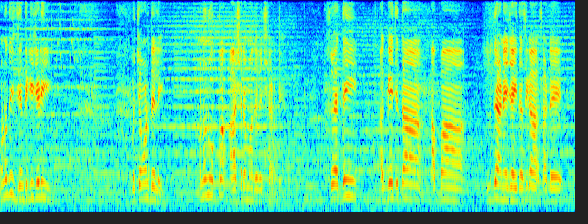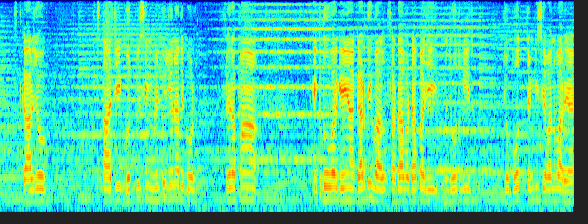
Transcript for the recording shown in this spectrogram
ਉਹਨਾਂ ਦੀ ਜ਼ਿੰਦਗੀ ਜਿਹੜੀ ਬਚਾਉਣ ਦੇ ਲਈ ਉਹਨਾਂ ਨੂੰ ਆਪਾਂ ਆਸ਼ਰਮਾਂ ਦੇ ਵਿੱਚ ਛੱਡਦੇ ਹਾਂ। ਸੋ ਐਦਾਂ ਹੀ ਅੱਗੇ ਜਿੱਦਾਂ ਆਪਾਂ ਲੁਧਿਆਣੇ ਜਾਈਦਾ ਸੀਗਾ, ਸਾਡੇ ਸਤਿਕਾਰਯੋਗ ਉਸਤਾਦ ਜੀ ਗੁਰਪ੍ਰੀਤ ਸਿੰਘ ਮਿੰਟੂ ਜੀ ਉਹਨਾਂ ਦੇ ਕੋਲ, ਫਿਰ ਆਪਾਂ ਇੱਕ ਦੋ ਵਾਰ ਗਏ ਆ ਗੜਦੀਵਾਲ ਸਾਡਾ ਵੱਡਾ ਭਾਜੀ ਮਨਜੋਤ ਵੀਰ ਜੋ ਬਹੁਤ ਚੰਗੀ ਸੇਵਾ ਨਿਭਾ ਰਿਹਾ ਹੈ।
